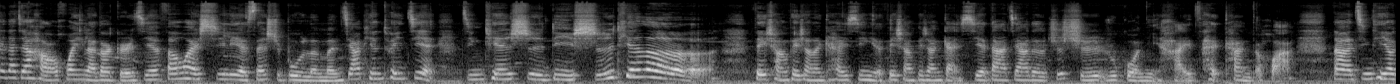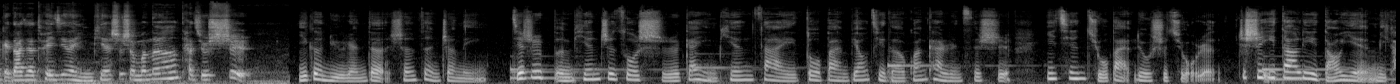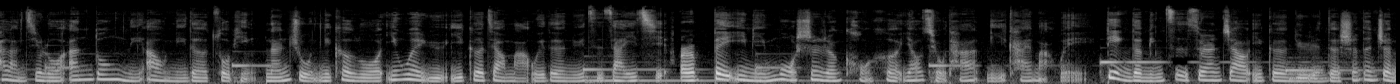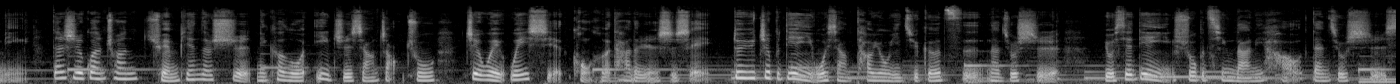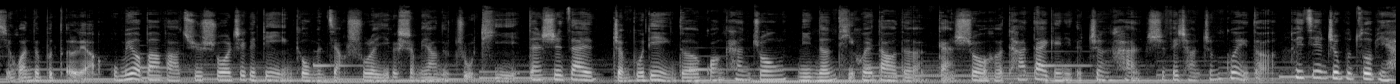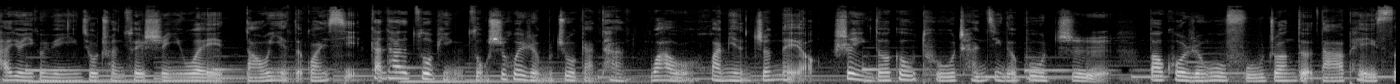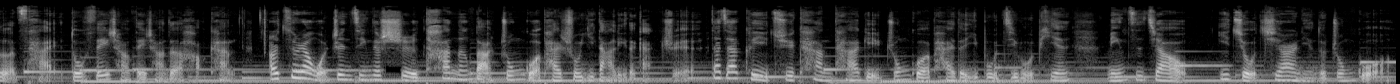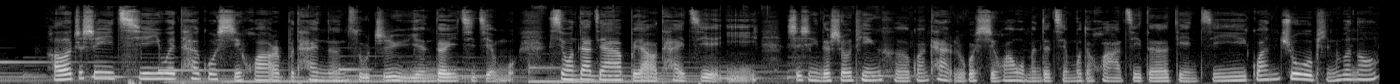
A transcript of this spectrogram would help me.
嗨，大家好，欢迎来到隔间番外系列三十部冷门佳片推荐。今天是第十天了，非常非常的开心，也非常非常感谢大家的支持。如果你还在看的话，那今天要给大家推荐的影片是什么呢？它就是一个女人的身份证明。截止本片制作时，该影片在豆瓣标记的观看人次是一千九百六十九人。这是意大利导演米开朗基罗·安东尼奥尼的作品。男主尼克罗因为与一个叫马维的女子在一起，而被一名陌生人恐吓，要求他离开马维。电影的名字虽然叫《一个女人的身份证明》，但是贯穿全片的是尼克罗一直想找出这位威胁恐吓他的人是谁。对于这部电影，我想套用一句歌词，那就是。有些电影说不清哪里好，但就是喜欢的不得了。我没有办法去说这个电影给我们讲述了一个什么样的主题，但是在整部电影的观看中，你能体会到的感受和它带给你的震撼是非常珍贵的。推荐这部作品还有一个原因，就纯粹是因为导演的关系。看他的作品，总是会忍不住感叹：哇哦，画面真美哦！摄影的构图、场景的布置。包括人物服装的搭配、色彩都非常非常的好看，而最让我震惊的是，他能把中国拍出意大利的感觉。大家可以去看他给中国拍的一部纪录片，名字叫《一九七二年的中国》。好了，这是一期因为太过喜欢而不太能组织语言的一期节目，希望大家不要太介意。谢谢你的收听和观看，如果喜欢我们的节目的话，记得点击关注、评论哦。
